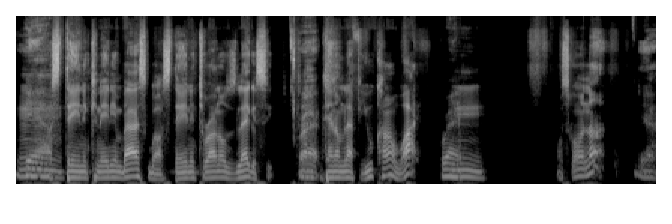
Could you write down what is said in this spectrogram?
Yeah. a Mm. stain in Canadian basketball, stain in Toronto's legacy. Right. Denham left UConn. Why? Right. Mm. What's going on? Yeah.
